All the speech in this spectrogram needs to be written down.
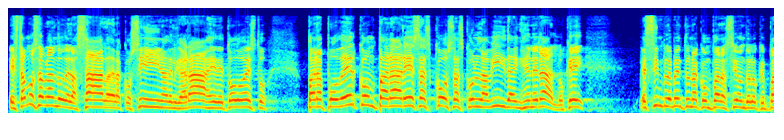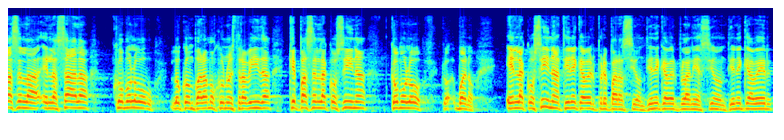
estamos hablando de la sala, de la cocina, del garaje, de todo esto, para poder comparar esas cosas con la vida en general, ¿ok? Es simplemente una comparación de lo que pasa en la, en la sala, cómo lo, lo, comparamos con nuestra vida, qué pasa en la cocina, cómo lo... Bueno, en la cocina tiene que haber preparación, tiene que haber planeación, tiene que haber,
